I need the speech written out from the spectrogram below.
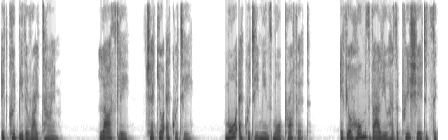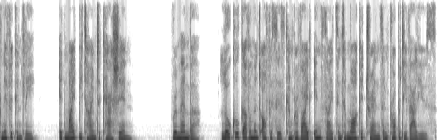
it could be the right time. Lastly, check your equity. More equity means more profit. If your home's value has appreciated significantly, it might be time to cash in. Remember, local government offices can provide insights into market trends and property values.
